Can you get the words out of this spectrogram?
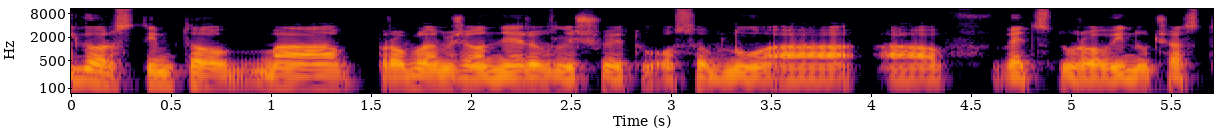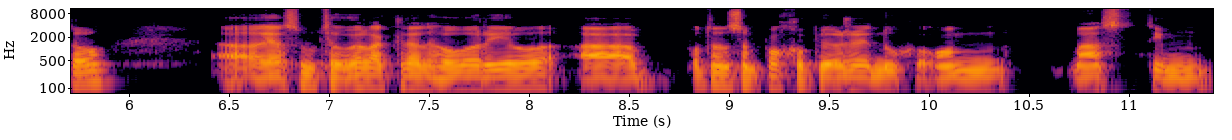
Igor s týmto má problém, že on nerozlišuje tú osobnú a, a vecnú rovinu často. A ja som to veľakrát hovoril a potom som pochopil, že jednoducho on má s tým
